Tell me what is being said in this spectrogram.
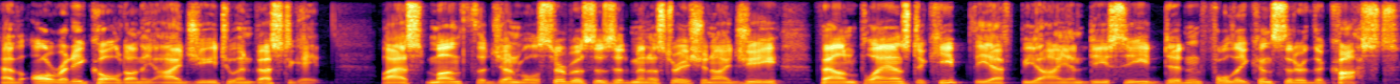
have already called on the IG to investigate. Last month, the General Services Administration IG found plans to keep the FBI in D.C. didn't fully consider the costs.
